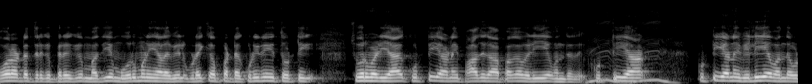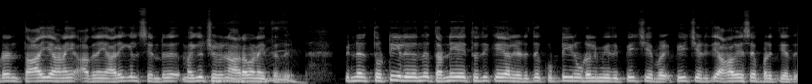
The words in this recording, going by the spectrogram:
போராட்டத்திற்கு பிறகு மதியம் ஒரு மணி அளவில் உடைக்கப்பட்ட குடிநீர் தொட்டி சுவர் வழியாக குட்டி யானை பாதுகாப்பாக வெளியே வந்தது. குட்டி யா குட்டி யானை வெளியே வந்தவுடன் தாய் யானை அதனை அருகில் சென்று மகிழ்ச்சியுடன் அரவணைத்தது. பின்னர் தொட்டியிலிருந்து தண்ணீரை துதிக்கையால் எடுத்து குட்டியின் உடல் மீது பீச்சியை பீச்சியெடுத்து ஆவேசப்படுத்தியது.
